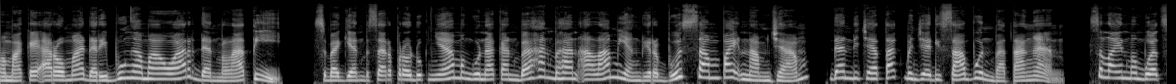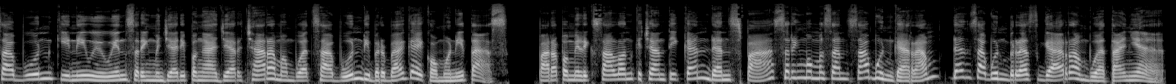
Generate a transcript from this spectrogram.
memakai aroma dari bunga mawar dan melati. Sebagian besar produknya menggunakan bahan-bahan alami yang direbus sampai 6 jam dan dicetak menjadi sabun batangan. Selain membuat sabun, kini Wiwin sering menjadi pengajar cara membuat sabun di berbagai komunitas. Para pemilik salon kecantikan dan spa sering memesan sabun garam dan sabun beras garam buatannya.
